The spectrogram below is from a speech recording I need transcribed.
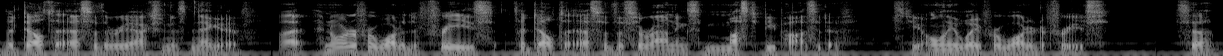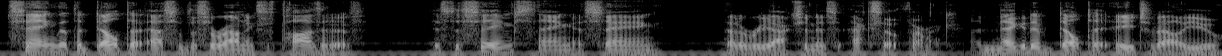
The delta S of the reaction is negative. But in order for water to freeze, the delta S of the surroundings must be positive. It's the only way for water to freeze. So saying that the delta S of the surroundings is positive is the same thing as saying that a reaction is exothermic. A negative delta H value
